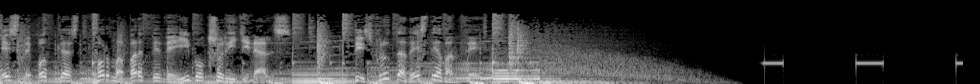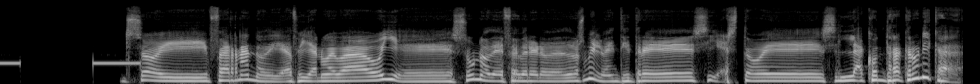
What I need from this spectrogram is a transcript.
Este podcast forma parte de Evox Originals. Disfruta de este avance. Soy Fernando Díaz Villanueva. Hoy es 1 de febrero de 2023 y esto es La Contracrónica.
